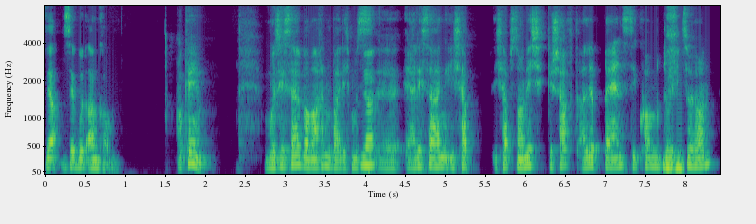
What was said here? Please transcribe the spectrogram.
ja sehr gut ankommen. Okay. Muss ich selber machen, weil ich muss ja. äh, ehrlich sagen, ich habe ich es noch nicht geschafft, alle Bands, die kommen, durchzuhören.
